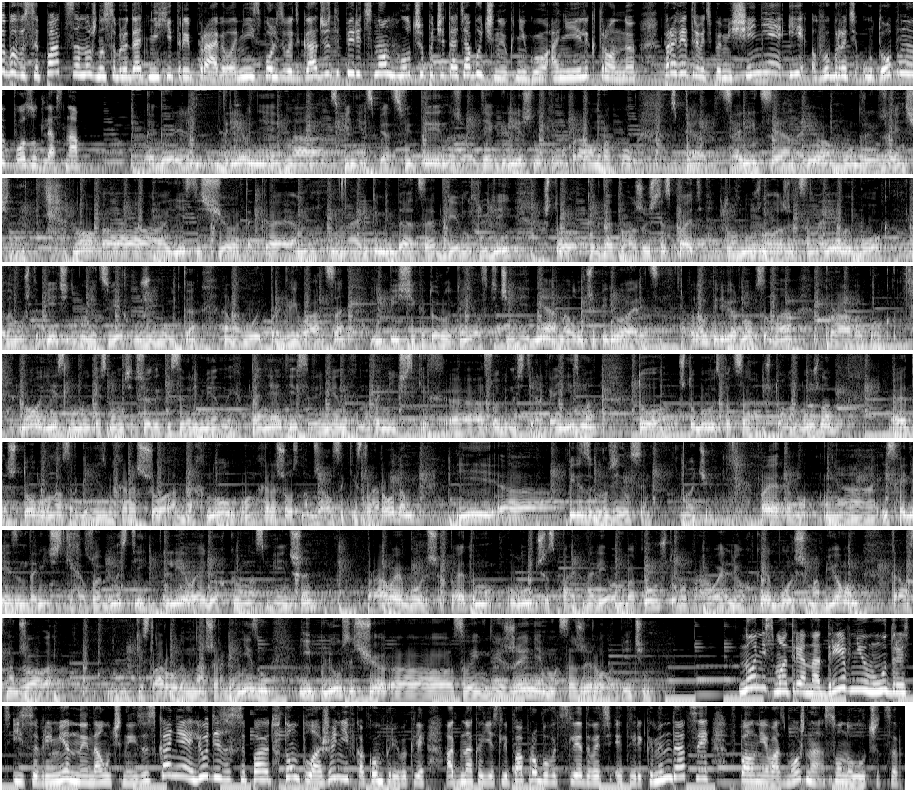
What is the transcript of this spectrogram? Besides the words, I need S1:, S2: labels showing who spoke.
S1: Чтобы высыпаться, нужно соблюдать нехитрые правила. Не использовать гаджеты перед сном, лучше почитать обычную книгу, а не электронную. Проветривать помещение и выбрать удобную позу для сна.
S2: Как говорили древние, на спине спят святые, на животе грешники, на правом боку спят царицы, а на левом мудрые женщины. Но э, есть еще такая рекомендация от древних людей, что когда ты ложишься спать, то нужно ложиться на левый бок, потому что печень будет сверху желудка, она будет прогреваться, и пища, которую ты ел в течение дня, она лучше переварится, а потом перевернуться на правый бок. Но если мы коснемся все-таки современных понятий, современных анатомических э, особенностей организма, то, чтобы выспаться, что нам нужно? Это чтобы у нас организм хорошо отдохнул, он хорошо снабжался кислородом и э, перезагрузился ночью. Поэтому, э, исходя из анатомических особенностей, левое легкое у нас меньше, правое больше. Поэтому лучше спать на левом боку, чтобы правое легкое большим объемом кровоснабжало м, кислородом наш организм и плюс еще э, своим движением массажировала печень.
S1: Но, несмотря на древнюю мудрость и современные научные изыскания, люди засыпают в том положении, в каком привыкли. Однако, если попробовать следовать этой рекомендации, вполне возможно, сон улучшится.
